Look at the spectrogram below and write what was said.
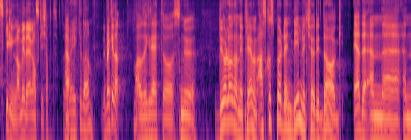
skrinla vi det ganske kjapt. Det ble ikke den. Det ble ikke det. Da er det greit å snu. Du har lagd den i premium. Jeg skal spørre, den bilen du kjører i dag, er det en, en, en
